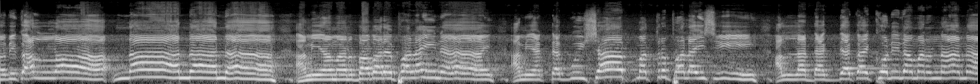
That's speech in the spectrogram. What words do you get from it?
নবী আল্লাহ, না না না, আমি আমার বাবারে ফালাই নাই, আমি একটা গুইসাপ মাত্র ফালাইছি। আল্লাহ ডাক দেখায় খলিল আমার না না,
